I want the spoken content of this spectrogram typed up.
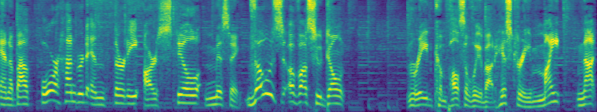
and about 430 are still missing. Those of us who don't read compulsively about history might not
